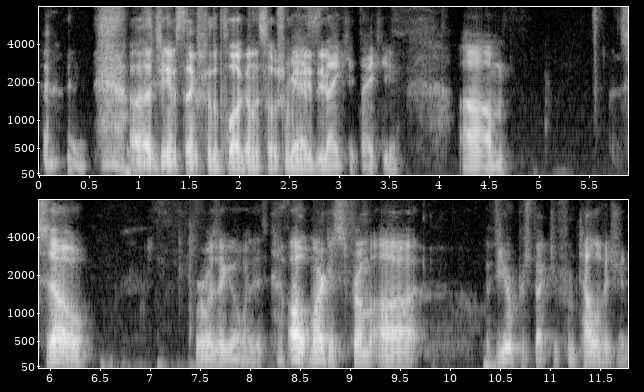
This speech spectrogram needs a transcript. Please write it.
uh, James, thanks for the plug on the social media, Yes, dude. thank you, thank you. Um, so where was I going with this? Oh, Marcus, from uh, a viewer perspective from television,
